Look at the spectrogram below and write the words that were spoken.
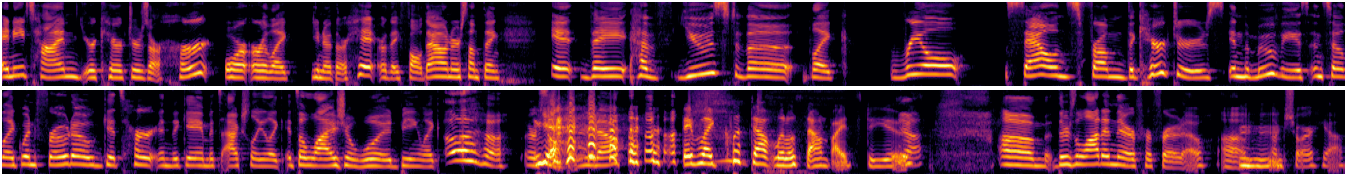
anytime your characters are hurt or or like, you know, they're hit or they fall down or something, it they have used the like real sounds from the characters in the movies. And so like when Frodo gets hurt in the game, it's actually like it's Elijah Wood being like, ugh or Yeah. something, you know? They've like clipped out little sound bites to use. yeah. Um, there's a lot in there for Frodo. Um, Mhm. I'm sure. Yeah.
